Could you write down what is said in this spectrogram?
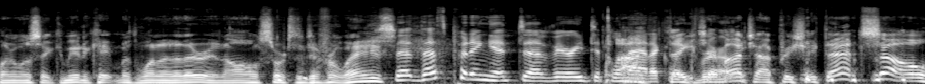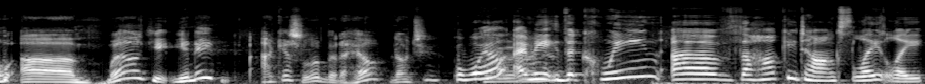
what do I want to say, communicating with one another in all sorts of different ways. That, that's putting it uh, very diplomatically. Uh, thank you very Charlie. much. I appreciate that. So, um, well, you, you need, I guess, a little bit of help, don't you? Well, I mean, the queen of the honky tonks lately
